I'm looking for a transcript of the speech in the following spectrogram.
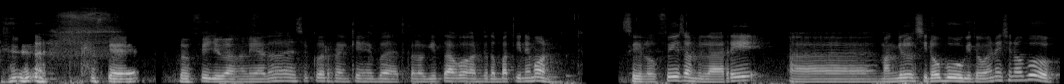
terus kayak Luffy juga ngeliat, oh syukur Frankie hebat. Kalau gitu aku akan ke tempat Kinemon. Si Luffy sambil lari eh, manggil Shinobu gitu kan, "Eh Shinobu,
